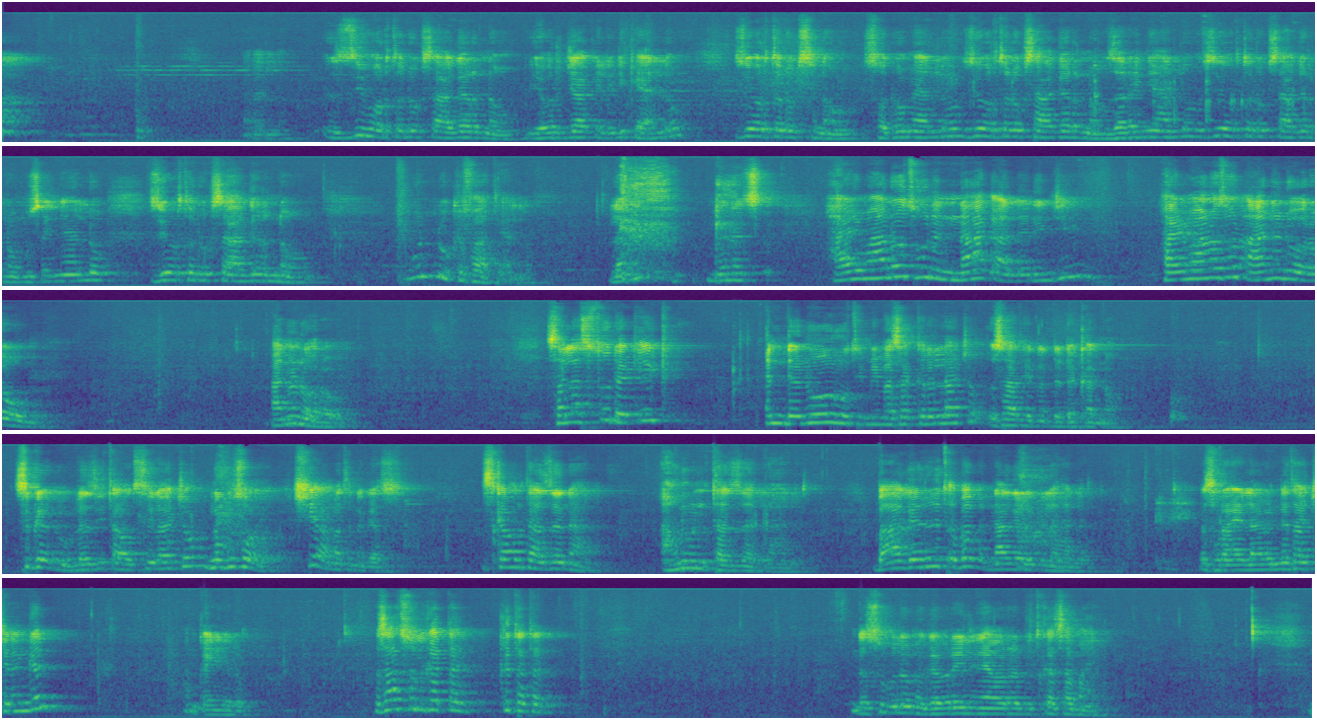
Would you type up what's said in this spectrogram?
እዚህ ኦርቶዶክስ ሀገር ነው የውርጃ ክሊኒክ ያለው እዚህ ኦርቶዶክስ ነው ሶዶም ያለው እዚህ ኦርቶዶክስ ሀገር ነው ዘረኛ ያለው እዚህ ኦርቶዶክስ ሀገር ነው ሙሰኛ ያለው እዚህ ኦርቶዶክስ ሀገር ነው ሁሉ ክፋት ያለው። ለምን? መነጽ ሃይማኖቱን እናውቃለን እንጂ ሃይማኖቱን አንኖረውም። አንኖረውም። ሰለስቱ ደቂቅ እንደኖሩት የሚመሰክርላቸው እሳት የነደደ ቀን ነው። ስገዱ ለዚህ ጣዖት ሲላቸው ንጉሥ ሺህ ዓመት ንገስ እስካሁን ታዘናል አሁንም እንታዘልሃለን በአገርህ ጥበብ እናገለግልሃለን። እስራኤላዊነታችንን ግን አንቀይርም ሱል ክተተን እንደሱ ብሎ ነው ገብርኤልን ያወረዱት ከሰማይ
